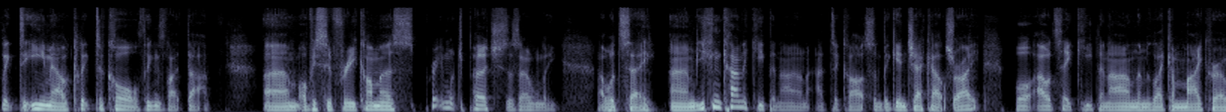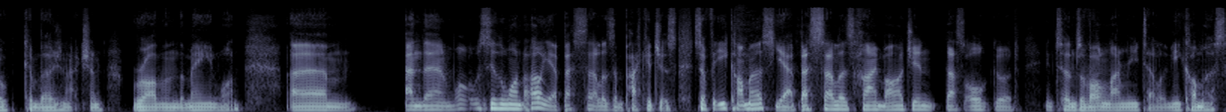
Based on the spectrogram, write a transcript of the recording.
click to email, click to call, things like that. Um, obviously, for e-commerce, pretty much purchases only. I would say um, you can kind of keep an eye on add to carts and begin checkouts, right? But I would say keep an eye on them like a micro conversion action rather than the main one. Um, and then what was the other one? Oh yeah, bestsellers and packages. So for e-commerce, yeah, bestsellers, high margin, that's all good in terms of online retail and e-commerce.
